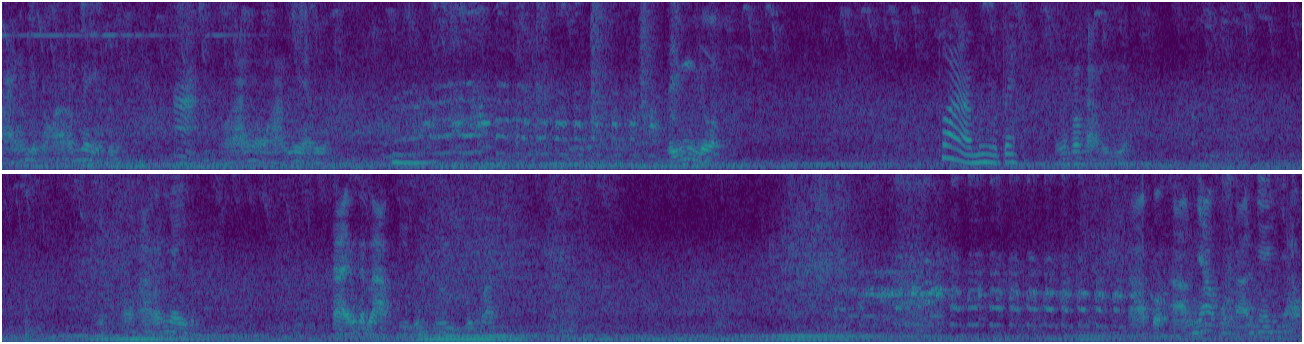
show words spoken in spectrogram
หางเดี๋ยวเงาหางแล้วไงเลยเงาหางเงาหางเนี่ยเลยอืม lấy mùi rồi พ่อหามือไป nó có hàm mùi rồi họ hàm nó nhây thôi xài với cả lạp thì cũng cũng quá à còn hàm nhau còn hàm nhây nhau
